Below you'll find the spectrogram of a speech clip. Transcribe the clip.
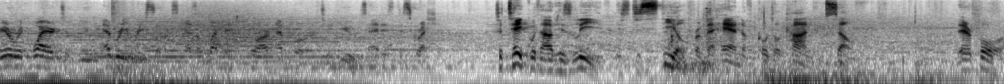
we are required to view every resource as a weapon for our Emperor to use at his discretion. To take without his leave is to steal from the hand of Kotal Khan himself. Therefore,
